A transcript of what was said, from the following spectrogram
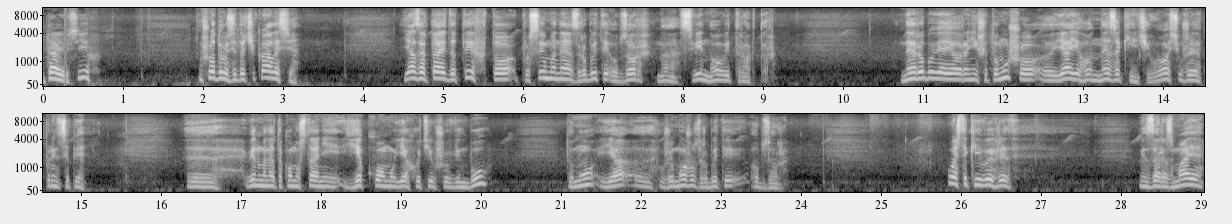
Вітаю всіх. Ну що, друзі, дочекалися? Я звертаюся до тих, хто просив мене зробити обзор на свій новий трактор. Не робив я його раніше, тому що е, я його не закінчив. Ось уже, в принципі, е, він у мене в такому стані, якому я хотів, щоб він був. Тому я е, вже можу зробити обзор. Ось такий вигляд він зараз має.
